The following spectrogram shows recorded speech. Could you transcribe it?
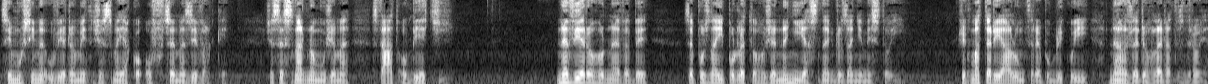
si musíme uvědomit, že jsme jako ovce mezi vlky, že se snadno můžeme stát obětí. Nevěrohodné weby se poznají podle toho, že není jasné, kdo za nimi stojí. Že k materiálům, které publikují, nelze dohledat zdroje.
